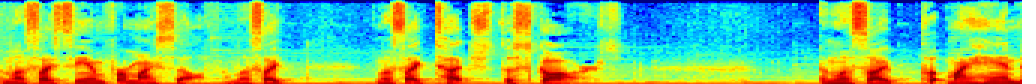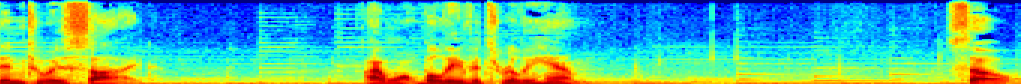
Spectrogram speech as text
Unless I see him for myself, unless I unless I touch the scars, unless I put my hand into his side, I won't believe it's really him. So,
